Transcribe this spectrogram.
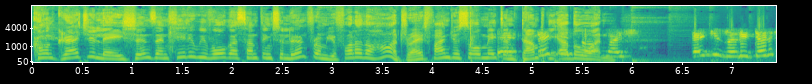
congratulations, and clearly we've all got something to learn from you. Follow the heart, right? Find your soulmate and dump Thank the other so one. Much. Thank you, Zweli. Don't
